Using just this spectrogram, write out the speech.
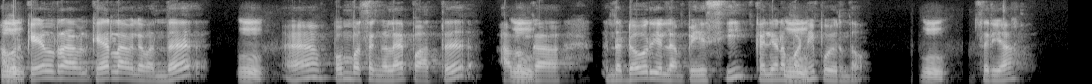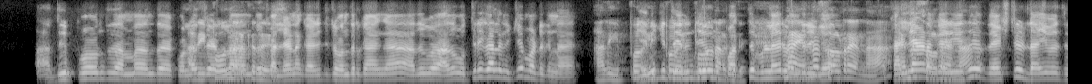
அவர் கேரளாவில் கேரளாவில வந்து ம், அஹ், பொன் பசங்களை பார்த்து அவங்க இந்த டௌரி எல்லாம் பேசி கல்யாணம். பண்ணி போயிருந்தோம். சரியா? அது இப்போ வந்து நம்ம அந்த நடக்குது. கல்யாணம் கழிச்சிட்டு வந்திருக்காங்க. அது அது ஒத்திரி காலம் நிக்க மாட்டேங்குண்ணே. அது இப்போ எனக்கு தெரிஞ்சு ஒரு பத்து பிள்ளைகள் வந்திருக்கோம். கல்யாணம் கழியுது நெக்ஸ்ட் டைவர்ஸ்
